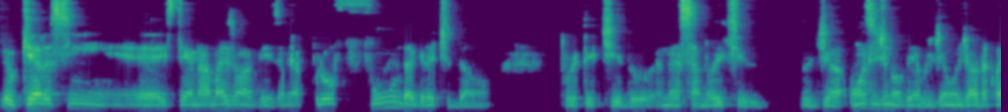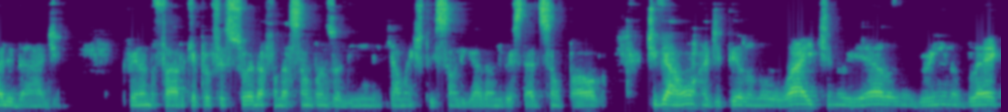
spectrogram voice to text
Eu quero, assim, é, externar mais uma vez a minha profunda gratidão por ter tido nessa noite do dia 11 de novembro, Dia Mundial da Qualidade, Fernando Faro, que é professor da Fundação Vanzolini, que é uma instituição ligada à Universidade de São Paulo. Tive a honra de tê-lo no White, no Yellow, no Green, no Black,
